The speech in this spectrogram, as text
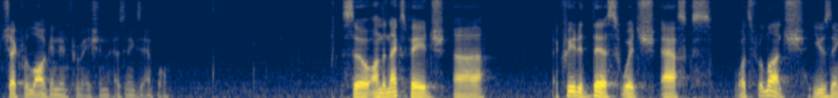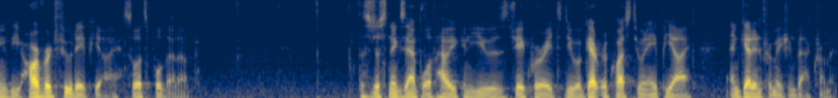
check for login information as an example. So on the next page, uh, I created this, which asks, what's for lunch, using the Harvard Food API. So let's pull that up. This is just an example of how you can use jQuery to do a GET request to an API and get information back from it.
